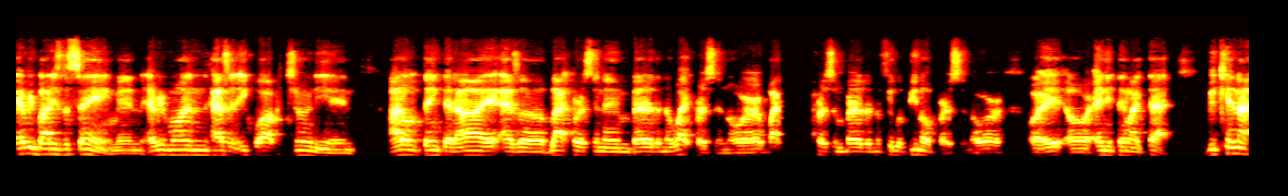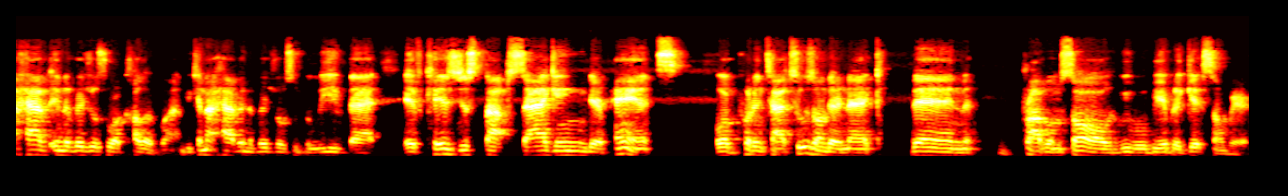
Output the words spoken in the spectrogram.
everybody's the same and everyone has an equal opportunity. And I don't think that I, as a black person, am better than a white person or a white person better than a Filipino person or, or, or anything like that. We cannot have individuals who are colorblind. We cannot have individuals who believe that if kids just stop sagging their pants or putting tattoos on their neck, then problem solved, we will be able to get somewhere.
